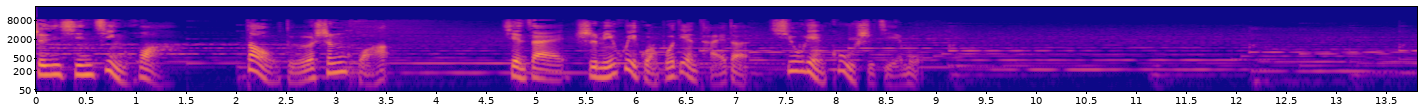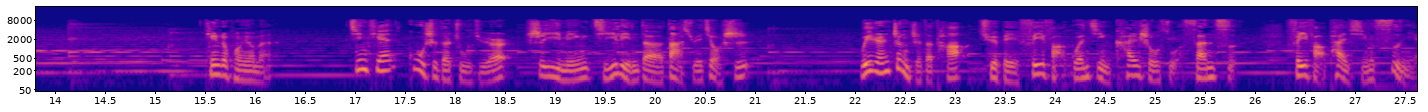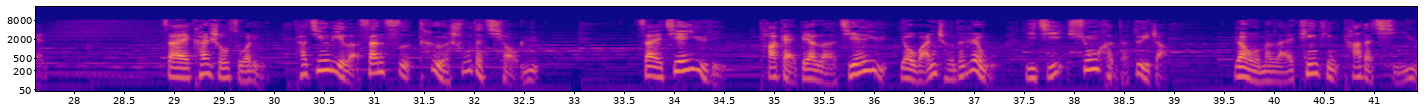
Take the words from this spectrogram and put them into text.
身心净化，道德升华。现在是明慧广播电台的修炼故事节目。听众朋友们，今天故事的主角是一名吉林的大学教师，为人正直的他却被非法关进看守所三次，非法判刑四年。在看守所里，他经历了三次特殊的巧遇。在监狱里，他改变了监狱要完成的任务以及凶狠的队长。让我们来听听他的奇遇。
